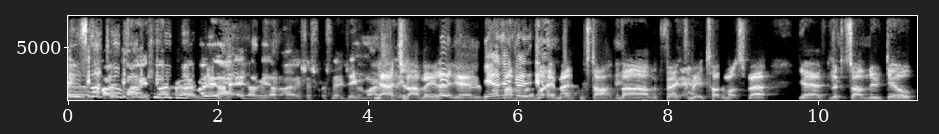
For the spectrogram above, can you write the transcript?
He's such a finally- finally fucking time for idiot, Man man. United. I mean, I, I, it's just it's been a dream of mine. Yeah, do you know what I mean? Like, yeah, Yeah, my that's brother good. was not in Manchester. Nah, we're very committed to Tottenham Hotspur. Yeah, look to our new deal.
